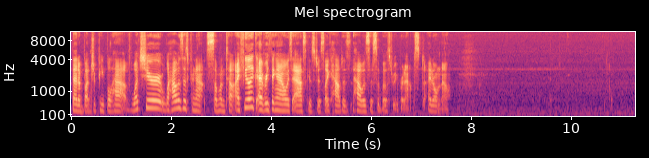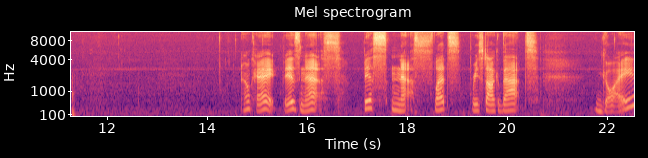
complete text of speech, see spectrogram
that a bunch of people have. What's your how is this pronounced? Someone tell. I feel like everything I always ask is just like how does how is this supposed to be pronounced? I don't know. Okay, business. Business. Let's restock that guy.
